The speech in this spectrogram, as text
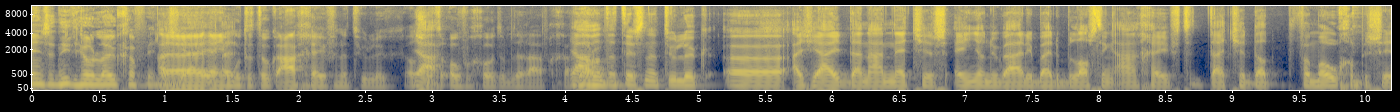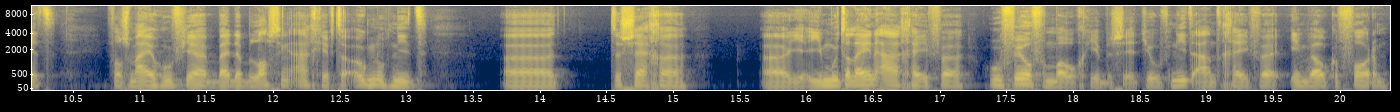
mensen het niet heel leuk gaan vinden. Als jij- en je moet het ook aangeven natuurlijk, als Ja. het over grote bedrijven gaat. Ja, want het is natuurlijk, eh, als jij daarna netjes 1 januari bij de belasting aangeeft dat je dat vermogen bezit. Volgens mij hoef je bij de belastingaangifte ook nog niet eh, te zeggen. eh, je, je moet alleen aangeven hoeveel vermogen je bezit. Je hoeft niet aan te geven in welke vorm.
